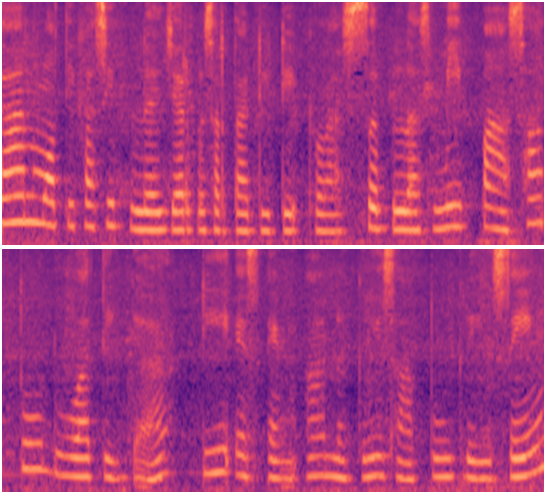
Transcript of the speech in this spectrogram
meningkatkan motivasi belajar peserta didik kelas 11 MIPA 123 di SMA Negeri 1 Gringsing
